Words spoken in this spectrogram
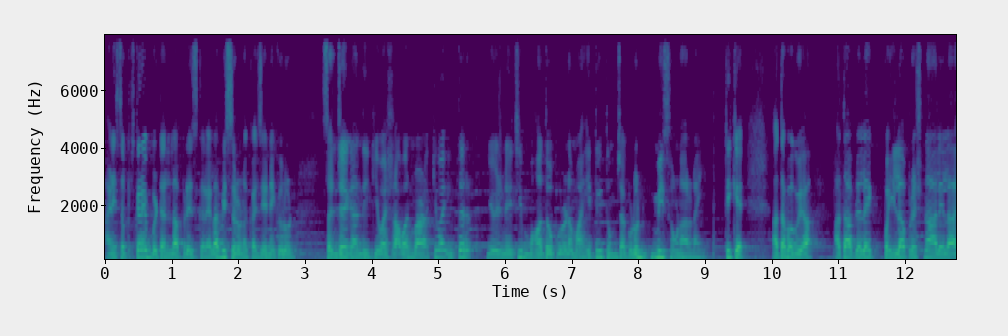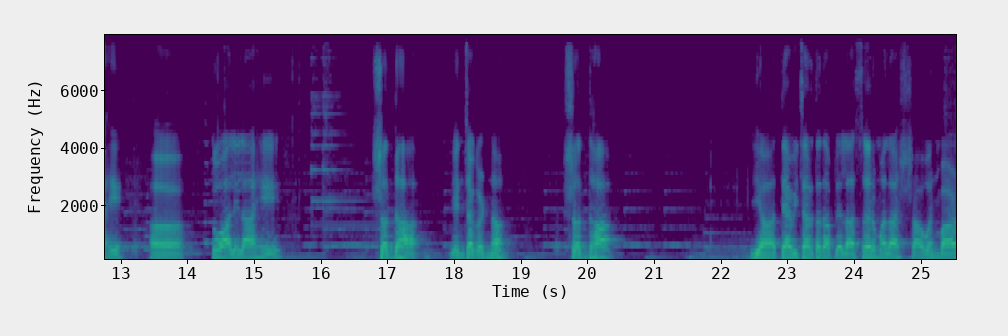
आणि सबस्क्राईब बटनला प्रेस करायला विसरू नका. जेणेकरून संजय गांधी किंवा श्रावणबाळ किंवा इतर योजनेची महत्त्वपूर्ण माहिती तुमच्याकडून मिस होणार नाही. ठीक आहे? आता बघूया. आता आपल्याला एक पहिला प्रश्न आलेला आहे. तो आलेला आहे श्रद्धा यांच्याकडनं. श्रद्धा या त्या विचारतात आपल्याला सर मला श्रावणबाळ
